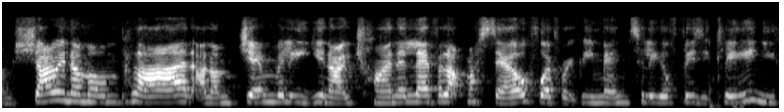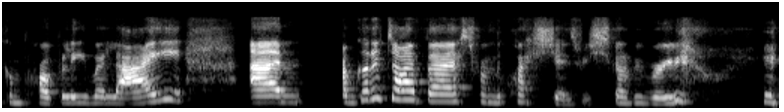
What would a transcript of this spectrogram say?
I'm showing I'm on plan, and I'm generally, you know, trying to level up myself, whether it be mentally or physically. And you can probably relate. Um, I'm going to diverse from the questions, which is going to be rude. this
